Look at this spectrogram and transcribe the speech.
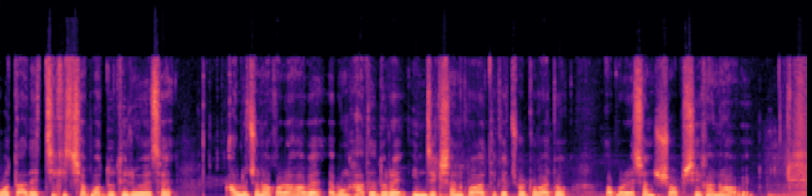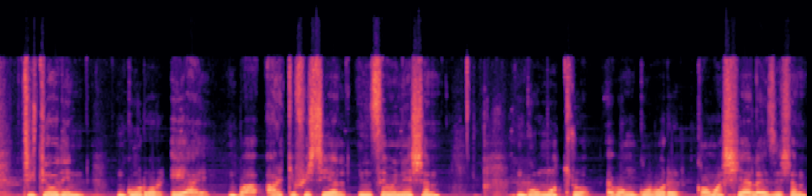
ও তাদের চিকিৎসা পদ্ধতি রয়েছে আলোচনা করা হবে এবং হাতে ধরে ইনজেকশন করা থেকে ছোটোখাটো অপারেশন সব শেখানো হবে। তৃতীয় দিন গরুর এআই বা আর্টিফিশিয়াল ইনসেমিনেশন গোমূত্র এবং গোবরের কমার্শিয়ালাইজেশন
